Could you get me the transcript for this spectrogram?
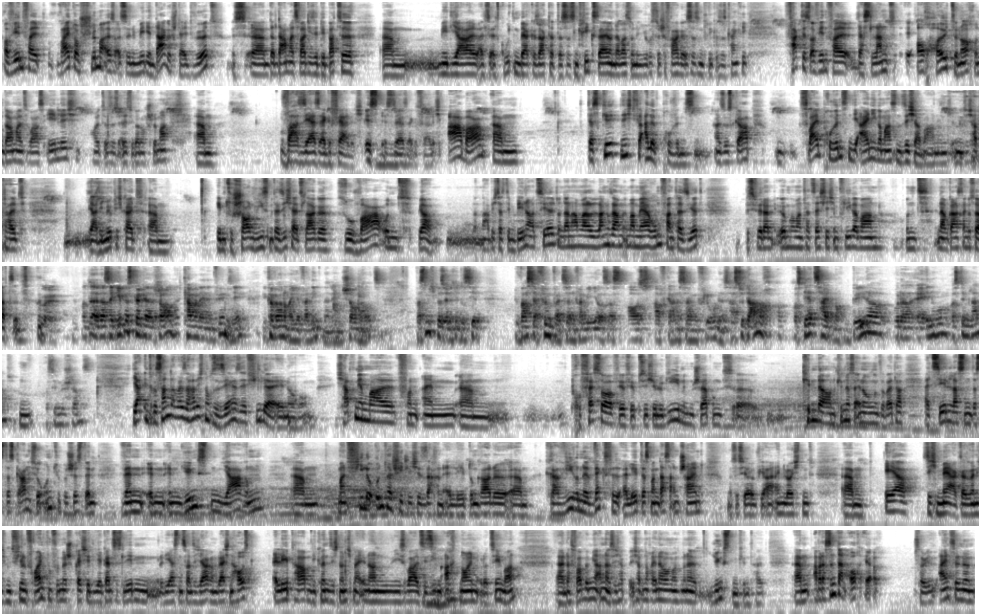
auf jeden Fall weitaus schlimmer ist, als in den Medien dargestellt wird. Es, äh, da, damals war diese Debatte ähm, medial, als, als Gutenberg gesagt hat, dass es ein Krieg sei und da war so eine juristische Frage, ist es ein Krieg, ist es kein Krieg. Fakt ist auf jeden Fall, das Land äh, auch heute noch, und damals war es ähnlich, heute ist es ehrlich sogar noch schlimmer, ähm, war sehr, sehr gefährlich, ist, ist sehr, sehr gefährlich. Aber ähm, das gilt nicht für alle Provinzen. Also es gab zwei Provinzen, die einigermaßen sicher waren. Und, und ich hatte halt ja die Möglichkeit, ähm, eben zu schauen, wie es mit der Sicherheitslage so war. Und ja, dann habe ich das dem Bene erzählt und dann haben wir langsam immer mehr rumfantasiert, bis wir dann irgendwann mal tatsächlich im Flieger waren und in Afghanistan gesurft sind. Cool. Und äh, das Ergebnis könnt ihr schauen, kann man in dem Film sehen. Die können wir auch nochmal hier verlinken in den Show Notes. Was mich persönlich interessiert, Du warst ja fünf, als deine Familie aus, aus Afghanistan geflohen ist. Hast du da noch aus der Zeit noch Bilder oder Erinnerungen aus dem Land, mhm. aus dem du stammst? Ja, interessanterweise habe ich noch sehr, sehr viele Erinnerungen. Ich habe mir mal von einem ähm, Professor für, für Psychologie mit dem Schwerpunkt äh, Kinder und Kindeserinnerungen und so weiter erzählen lassen, dass das gar nicht so untypisch ist, denn wenn in, in jüngsten Jahren ähm, man viele unterschiedliche Sachen erlebt und gerade ähm, gravierende Wechsel erlebt, dass man das anscheinend, und das ist ja irgendwie einleuchtend, ähm, eher sich merkt. Also wenn ich mit vielen Freunden von mir spreche, die ihr ganzes Leben oder die ersten 20 Jahre im gleichen Haus erlebt haben, die können sich noch nicht mehr erinnern, wie es war, als sie sieben, acht, neun oder zehn waren. Äh, das war bei mir anders. Ich habe ich hab noch Erinnerungen aus meiner jüngsten Kindheit. Ähm, aber das sind dann auch eher, sorry, einzelne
